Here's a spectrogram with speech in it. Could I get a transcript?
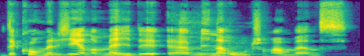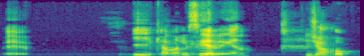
det kommer genom mig, det är mina ord som används eh, i kanaliseringen Ja. och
